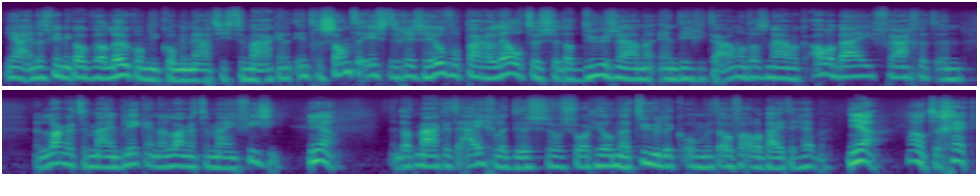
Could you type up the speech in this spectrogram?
Ja, en dat vind ik ook wel leuk om die combinaties te maken. En het interessante is, er is heel veel parallel tussen dat duurzame en digitaal. Want dat is namelijk allebei vraagt het een, een lange termijn blik en een lange termijn visie. Ja. En dat maakt het eigenlijk dus zo'n soort heel natuurlijk om het over allebei te hebben. Ja, nou te gek.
